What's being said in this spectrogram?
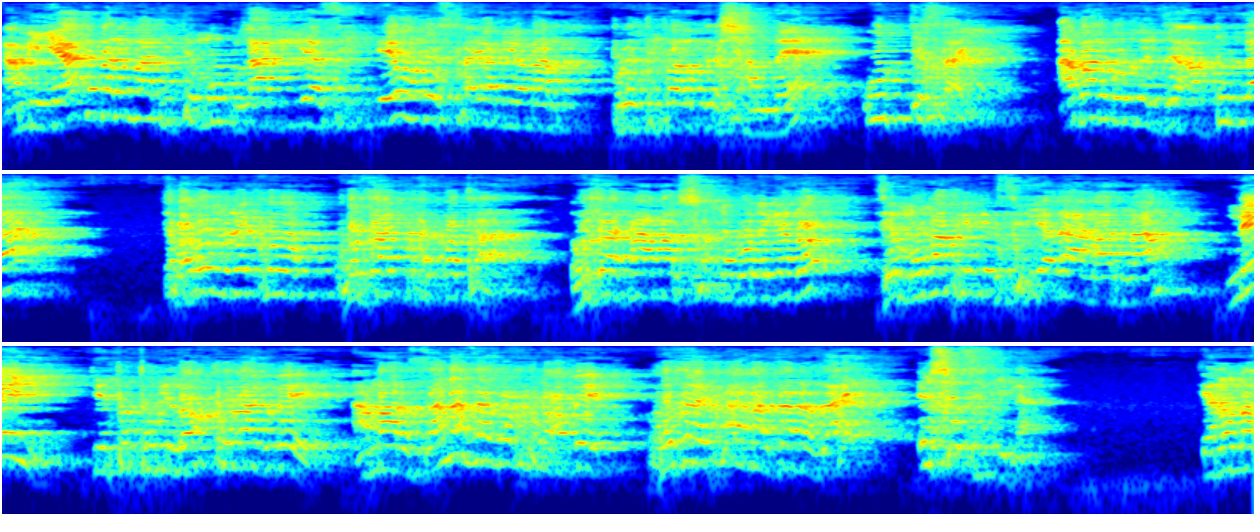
আমি একবারে মাটিতে মুখ লাগিয়ে আছি। এ অবস্থায় আমি আমার প্রতিপালকের সামনে উঠতে চাই। আবার বললেন যে, আব্দুল্লাহ, স্মরণ রেখো হোজাইফার কথা। হোজাইফা আমার সামনে বলে গেল যে, মুনাফিকের সিরিয়ালে আমার নাম নেই। কিন্তু তুমি লক্ষ্য রাখবে, আমার জানাজা যখন হবে হোজাইফা আমার জানাজায় এসেছে কিনা? কেননা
